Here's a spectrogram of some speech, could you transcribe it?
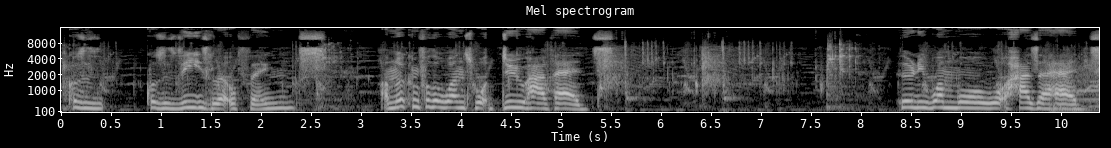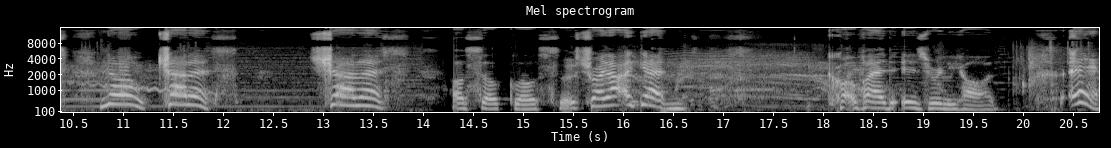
because of, cause of these little things. I'm looking for the ones what do have heads. There's only one more what has a head. No! Chalice! Chalice! I was so close. Let's try that again. Cuphead is really hard. Eh!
